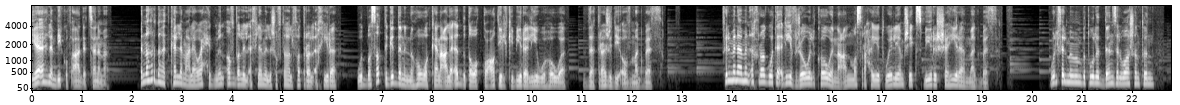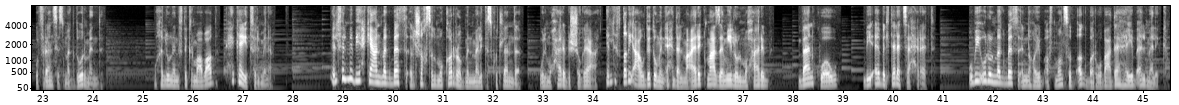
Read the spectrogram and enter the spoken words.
يا أهلا بيكم في قعدة سينما. النهاردة هتكلم على واحد من أفضل الأفلام اللي شفتها الفترة الأخيرة واتبسطت جدا إن هو كان على قد توقعاتي الكبيرة ليه وهو The Tragedy of Macbeth. فيلمنا من إخراج وتأليف جويل كوين عن مسرحية ويليام شكسبير الشهيرة ماكبث. والفيلم من بطولة دينزل واشنطن وفرانسيس ماكدورمند وخلونا نفتكر مع بعض حكاية فيلمنا. الفيلم بيحكي عن ماكبث الشخص المقرب من ملك اسكتلندا والمحارب الشجاع اللي في طريق عودته من إحدى المعارك مع زميله المحارب بان كوو بيقابل ثلاث ساحرات. وبيقولوا لمكبث إنه هيبقى في منصب أكبر وبعدها هيبقى الملك.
